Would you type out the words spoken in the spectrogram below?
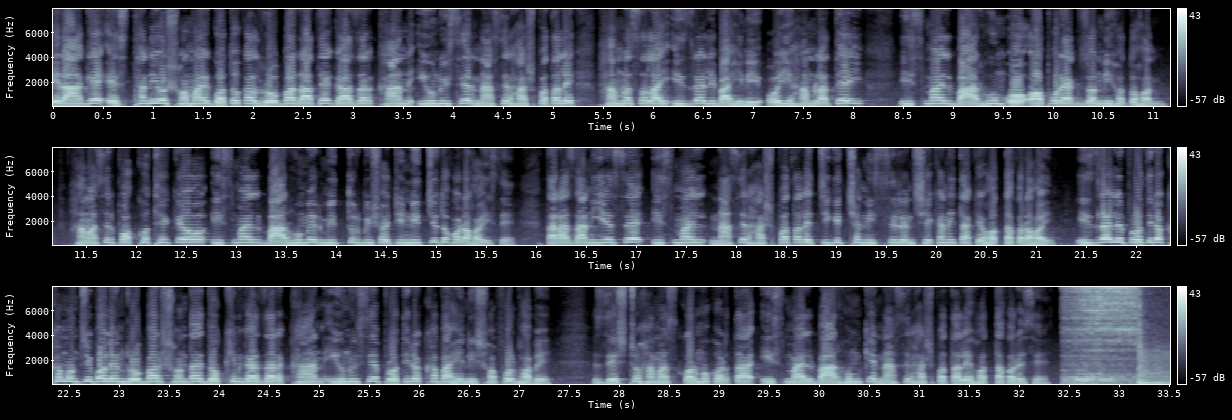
এর আগে স্থানীয় সময় গতকাল রোববার রাতে গাজার খান ইউনিসের নাসের হাসপাতালে হামলা চালায় ইসরায়েলি বাহিনী। ওই হামলাতেই ইসমাইল বারহুম ও অপর একজন নিহত হন। হামাসের পক্ষ থেকেও ইসমাইল বারহুমের মৃত্যুর বিষয়টি নিশ্চিত করা হয়েছে। তারা জানিয়েছে, ইসমাইল নাসের হাসপাতালে চিকিৎসা নিচ্ছিলেন, সেখানেই তাকে হত্যা করা হয়। ইসরায়েলের প্রতিরক্ষা মন্ত্রী বলেন, রোববার সন্ধ্যায় দক্ষিণ গাজার খান ইউনুসে প্রতিরক্ষা বাহিনী সফলভাবে জ্যেষ্ঠ হামাস কর্মকর্তা ইসমাইল বারহুমকে নাসের হাসপাতালে হত্যা করেছে।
